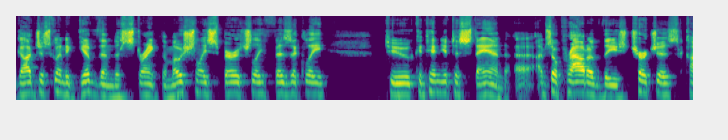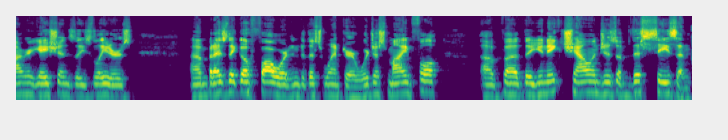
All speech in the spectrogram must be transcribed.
God just going to give them the strength emotionally, spiritually, physically to continue to stand. Uh, I'm so proud of these churches, congregations, these leaders. Um, but as they go forward into this winter, we're just mindful of uh, the unique challenges of this season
